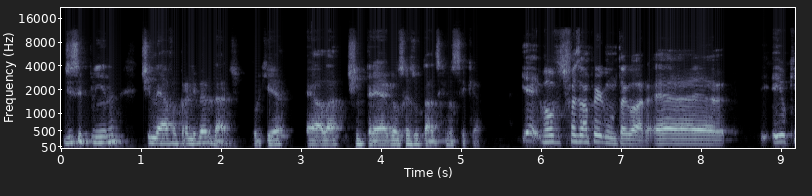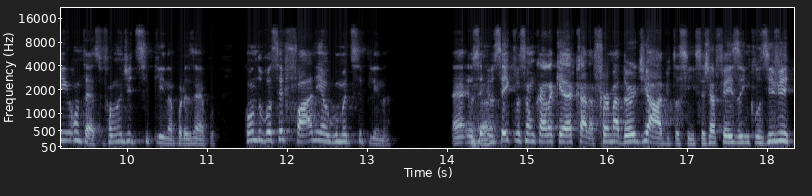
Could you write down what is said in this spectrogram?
disciplina te leva para a liberdade, porque ela te entrega os resultados que você quer. E aí, vou te fazer uma pergunta agora. É... E, o que acontece? Falando de disciplina, por exemplo, quando você fala em alguma disciplina, é, eu, uhum. sei, eu sei que você é um cara que é, cara, formador de hábito, assim. Você já fez, inclusive,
